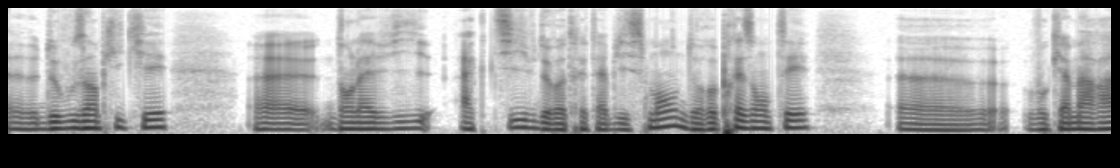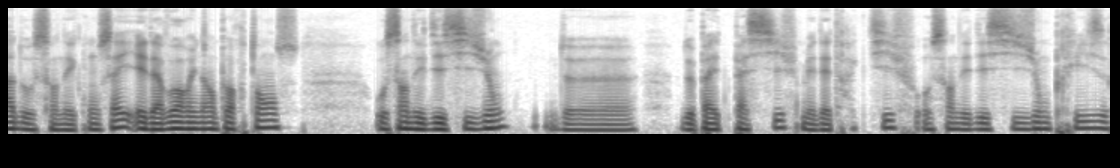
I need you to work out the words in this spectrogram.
euh, de vous impliquer dans la vie active de votre établissement, de représenter vos camarades au sein des conseils et d'avoir une importance au sein des décisions, de ne pas être passif, mais d'être actif au sein des décisions prises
